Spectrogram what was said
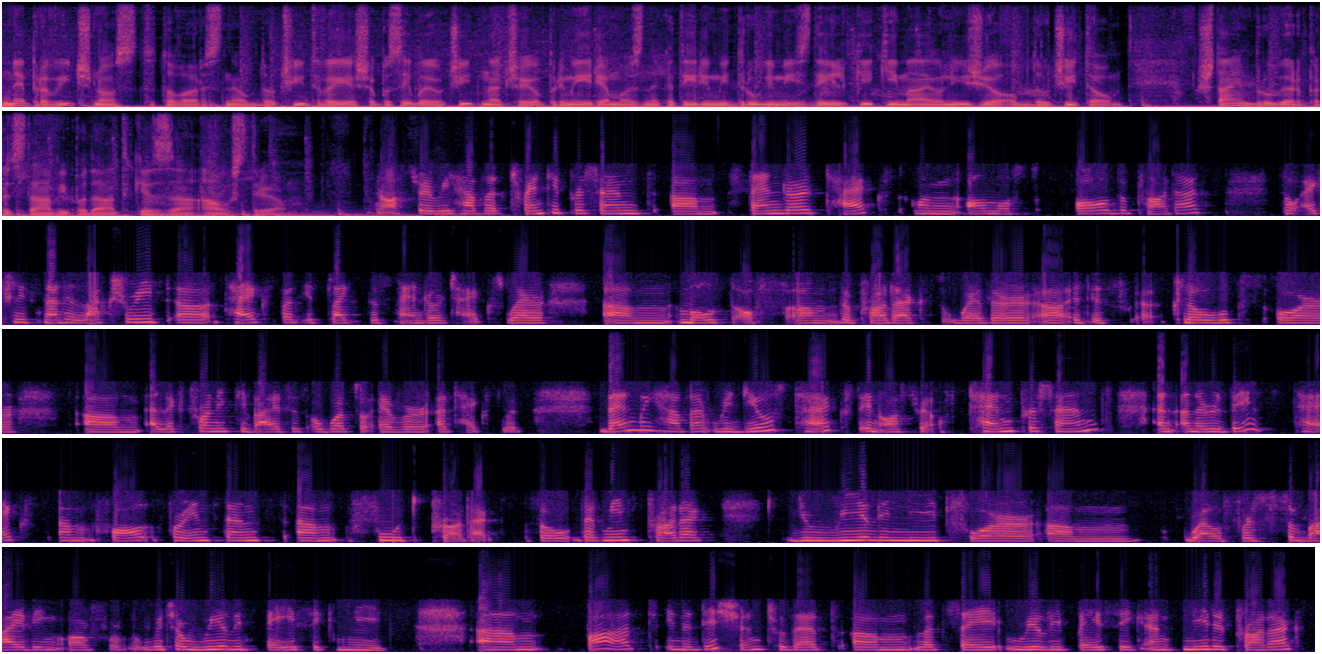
Nepravičnost tovrstne obdavčitve je še posebej očitna, če jo primerjamo z nekaterimi drugimi izdelki, ki imajo nižjo obdavčitev. Steinbrugger predstavi podatke za Avstrijo. In Avstriji imamo 20% um, standard tax on almost all the products. So actually, it's not a luxury uh, tax, but it's like the standard tax where um, most of um, the products, whether uh, it is uh, clothes or um, electronic devices or whatsoever, are taxed with. Then we have a reduced tax in Austria of 10%, and under this tax um, fall, for instance, um, food products. So that means products you really need for um, well for surviving or for, which are really basic needs. Um, but in addition to that, um, let's say really basic and needed products,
